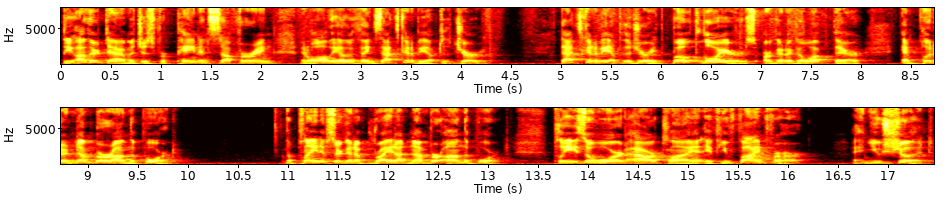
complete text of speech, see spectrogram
The other damages for pain and suffering and all the other things, that's going to be up to the jury. That's going to be up to the jury. Both lawyers are going to go up there and put a number on the board. The plaintiffs are going to write a number on the board. Please award our client, if you find for her, and you should,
